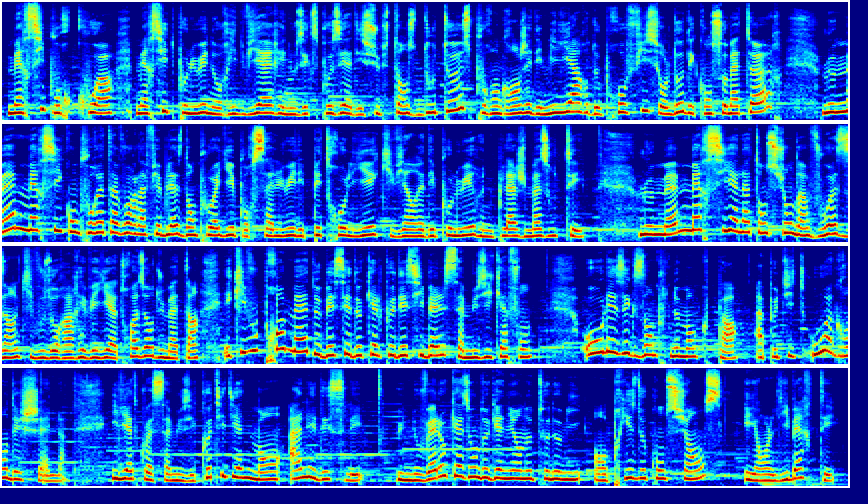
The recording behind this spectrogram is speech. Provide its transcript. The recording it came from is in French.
Merci pour quoi? Merci de polluer nos rivières et nous exposer à des substances douteuses pour engranger des milliards de profits sur le dos des consommateurs? Le même merci qu'on pourrait avoir la faiblesse d'employer pour saluer les pétroliers qui viendraient dépolluer une plage mazoutée. Le même merci à l'attention d'un voisin qui vous aura réveillé à 3 heures du matin et qui vous promet de baisser de quelques décibels sa musique à fond. Oh, les exemples ne manquent à petite ou à grande échelle. Il y a de quoi s'amuser quotidiennement à les déceler. Une nouvelle occasion de gagner en autonomie, en prise de conscience et en liberté.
